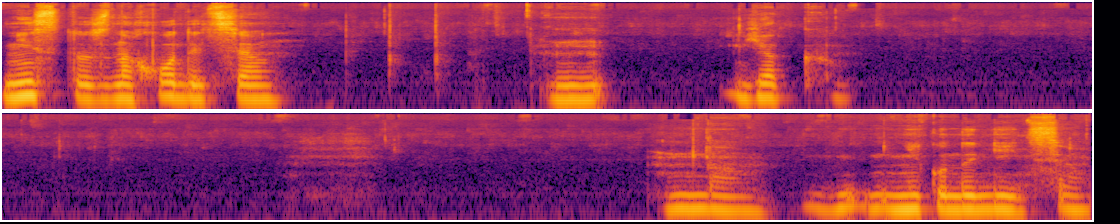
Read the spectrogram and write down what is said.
Місто знаходиться як да, нікуди діться.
